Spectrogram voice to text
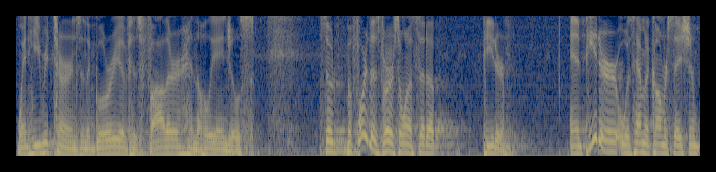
when he returns in the glory of his Father and the holy angels. So, before this verse, I want to set up Peter. And Peter was having a conversation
